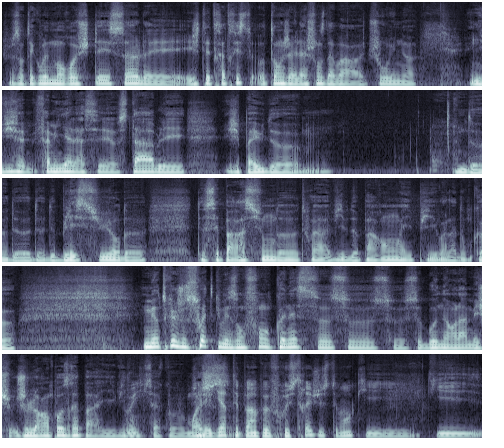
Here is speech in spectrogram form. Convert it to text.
je me sentais complètement rejeté, seul et, et j'étais très triste. Autant j'avais la chance d'avoir toujours une une vie fam- familiale assez euh, stable et j'ai pas eu de de, de, de, de blessures, de, de séparation, de tu vois, vivre de parents. Et puis voilà, donc. euh, mais en tout cas, je souhaite que mes enfants connaissent ce, ce, bonheur-là, mais je, je leur imposerai pas, évidemment. Oui. Que moi, J'allais je- dire, t'es pas un peu frustré justement qu'ils qu'ils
